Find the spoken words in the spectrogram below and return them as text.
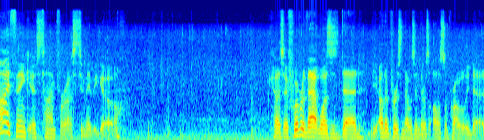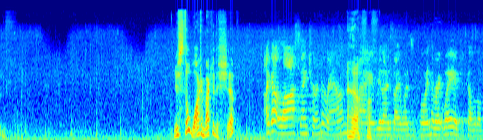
I think it's time for us to maybe go. Because if whoever that was is dead, the other person that was in there is also probably dead. You're still walking back to the ship? I got lost and I turned around Oh. and I realized I was going the right way. I just got a little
